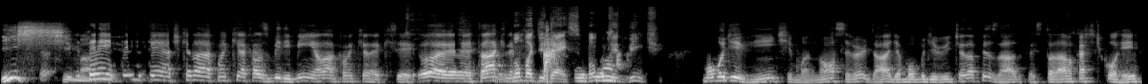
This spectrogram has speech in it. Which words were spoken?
Ixi, mano. Tem, tem, tem. Acho que era, como é que é aquelas biribinhas lá, como é que é? Que você... oh, é, é track, né? Bomba de 10, bomba de 20. Bomba de 20, mano. Nossa, é verdade. A bomba de 20 era pesado, cara. Estourava a caixa de correio.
